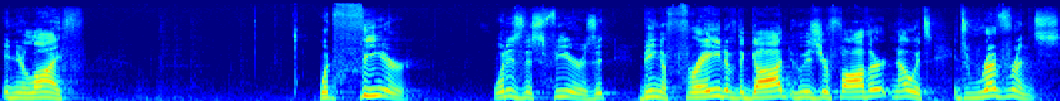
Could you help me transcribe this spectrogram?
in your life. What fear? What is this fear? Is it being afraid of the God who is your Father? No, it's, it's reverence.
